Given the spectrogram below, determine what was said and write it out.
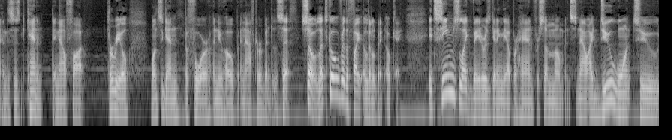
and this is canon. They now fought for real once again before A New Hope and after Revenge of the Sith. So let's go over the fight a little bit. Okay. It seems like Vader is getting the upper hand for some moments. Now, I do want to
